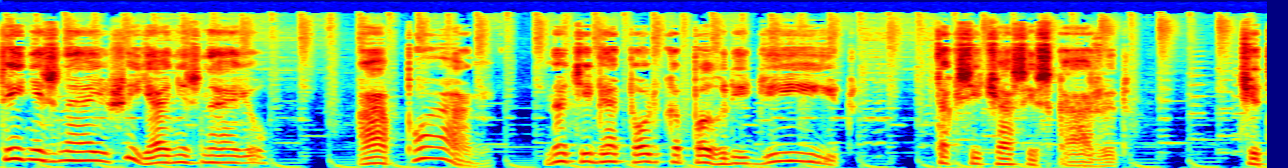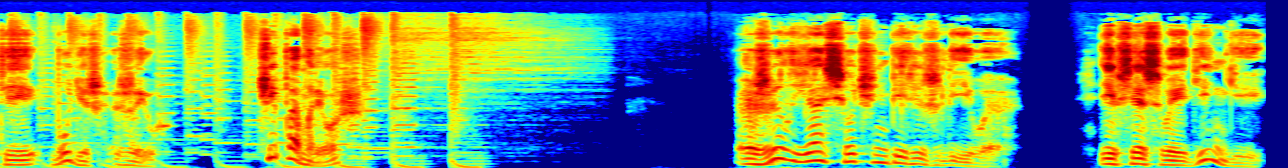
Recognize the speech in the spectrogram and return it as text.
Ты не знаешь, и я не знаю. А пан на тебя только поглядит, так сейчас и скажет, чи ты будешь жив, чи помрешь. Жил Ясь очень бережливо, и все свои деньги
